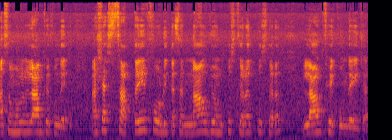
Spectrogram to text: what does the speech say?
असं म्हणून लांब फेकून द्यायची. अशा सातही फोडी त्याचं नाव घेऊन कुस्करत कुस्करत लांब फेकून द्यायच्या.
